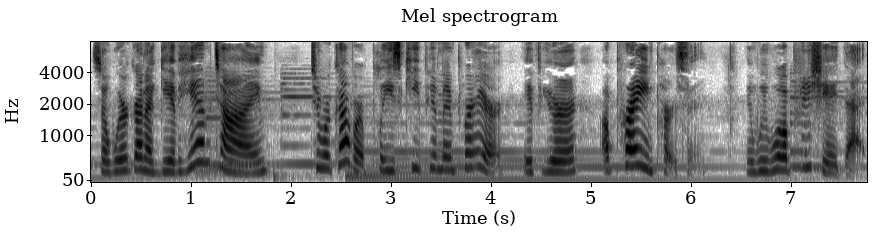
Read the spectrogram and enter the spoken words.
So we're going to give him time to recover. Please keep him in prayer if you're a praying person. And we will appreciate that.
